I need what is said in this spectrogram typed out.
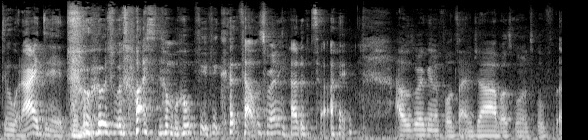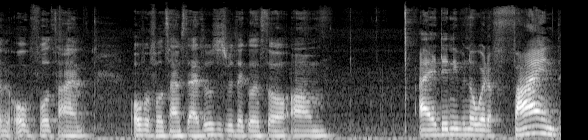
do what I did, which was watch the movie because I was running out of time. I was working a full time job. I was going to school. I mean, over full time, over full time status. It was just ridiculous. So, um, I didn't even know where to find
